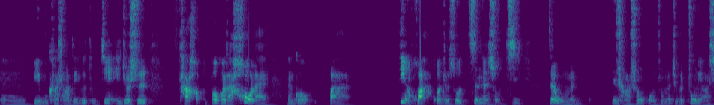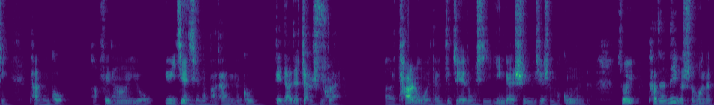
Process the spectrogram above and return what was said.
呃必不可少的一个组件。也就是它包括它后来能够把电话或者说智能手机在我们日常生活中的这个重要性，它能够啊非常有预见性的把它能够给大家展示出来。呃，他认为的这这些东西应该是有些什么功能的，所以他在那个时候呢，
